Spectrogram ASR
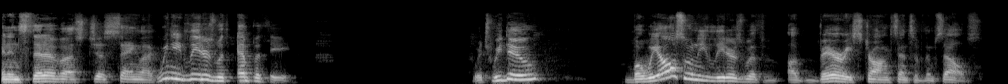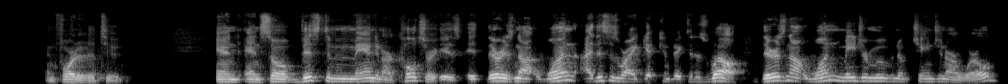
And instead of us just saying like we need leaders with empathy which we do but we also need leaders with a very strong sense of themselves and fortitude. And, and so this demand in our culture is it, there is not one I, this is where i get convicted as well. There is not one major movement of change in our world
